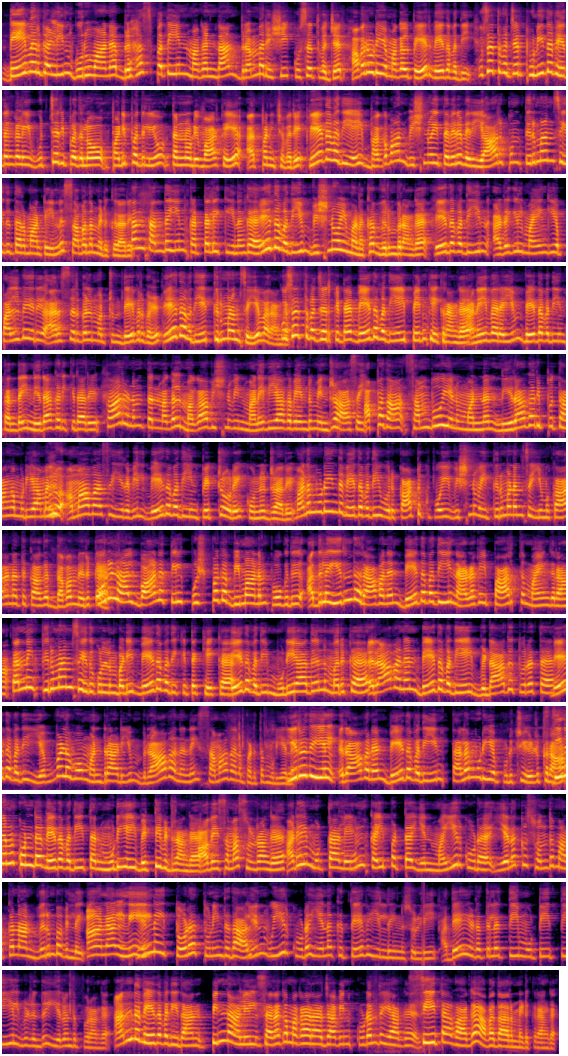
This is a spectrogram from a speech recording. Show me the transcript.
தேவர்களின் குருவான பிரகஸ்பதியின் மகன்தான் பிரம்ம ரிஷி குசத்வஜர். அவருடைய மகள் பெயர் வேதவதி. குசத்வஜர் புனித வேதங்களை உச்சரிப்பதிலோ படிப்பதிலோ தன்னுடைய வாழ்க்கையை அர்ப்பணிச்சவர் வேதவதியை பகவான் விஷ்ணுவை தவிர வேறு யாருக்கும் திருமணம் செய்து தரமாட்டேன்னு சபதம் எடுக்கிறாரு. தன் தந்தையின் கட்டளைக்கு இணங்க வேதவதியும் விஷ்ணுவை மணக்க விரும்புறாங்க. வேதவதியின் அழகில் மயங்கிய பல்வேறு அரசர்கள் மற்றும் தேவர்கள் வேதவதியை திருமணம் செய்ய வராங்க. குசத்வஜர் கிட்ட வேதவதியை பெண் கேட்கிறாங்க அனைவரையும் வேதவதியின் தந்தை நிராகரிக்கிறாரு. காரணம் தன் மகள் மகாவிஷ்ணுவின் மனைவியாக வேண்டும் என்று ஆசை. அப்பதான் சம்பு எனும் மன்னன் நிராகரிப்பு தாங்க முடியாமல் ஒரு அமாவாசை இரவில் வேதவதியின் பெற்றோரை கொன்னுடுறாரு. மனமுடைந்த வேதவதி ஒரு காட்டுக்கு போய் விஷ்ணுவை திருமணம் செய்யும் காரணத்துக்காக தவம் இருக்க ஒரு நாள் வானத்தில் புஷ்பக விமானம் போகுது. அதுல இருந்த ராவணன் வேதவதியின் அழகை பார்த்து மயங்குறான். தன்னை திருமணம் செய்து கொள்ளும்படி வேதவதி கிட்ட கேட்க வேதவதி முடியாதுன்னு மறுக்க? ராவணன் வேதவதியை விடாது துரத்தி வேதவதி எவ்வளவோ மன்றாடியும் ராவணனை சமாதானப்படுத்த முடியல. இறுதியில் ராவணன் வேதவதியின் தலைமுடிய புடிச்சு இழுக்கிறான். சினம் கொண்ட வேதவதி தன் முடியை வெட்டி விடுறாங்க. ஆவேசமா சொல்றாங்க அடே முட்டாளே உன் கைப்பட்ட என் மயிர் கூட எனக்கு சொந்தமாக்க நான் விரும்பவில்லை. ஆனால் நீ என்னை தொட துணிந்ததால் என் உயிர் கூட எனக்கு தேவையில்லைன்னு சொல்லி அதே இடத்துல தீ மூட்டி தீயில் விழுந்து இறந்து போறாங்க. அந்த வேதவதி தான் பின்னாளில் சனக மகாராஜாவின் குழந்தையாக சீதாவாக அவதாரம் எடுக்கிறாங்க.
